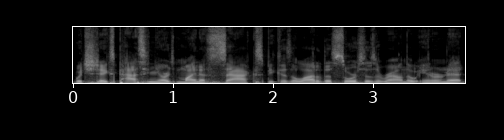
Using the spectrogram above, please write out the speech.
which takes passing yards minus sacks because a lot of the sources around the internet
